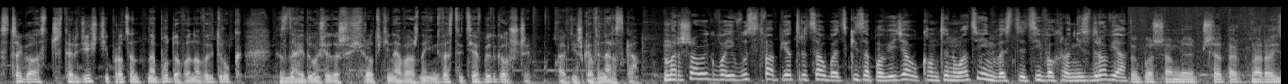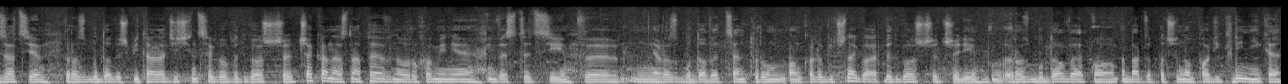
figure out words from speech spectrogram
z czego aż 40% na budowę nowych dróg. Znajdują się też środki na ważne inwestycje w Bydgoszczy. Agnieszka Wynarska. Marszałek województwa Piotr Całbecki zapowiedział kontynuację inwestycji w ochronie zdrowia. Ogłaszamy przetarg na realizację rozbudowy szpitala dziecięcego w Bydgoszczy. Czeka nas na pewno uruchomienie inwestycji w rozbudowę Centrum Onkologicznego Bydgoszczy, czyli rozbudowę o bardzo potrzebną poliklinikę.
